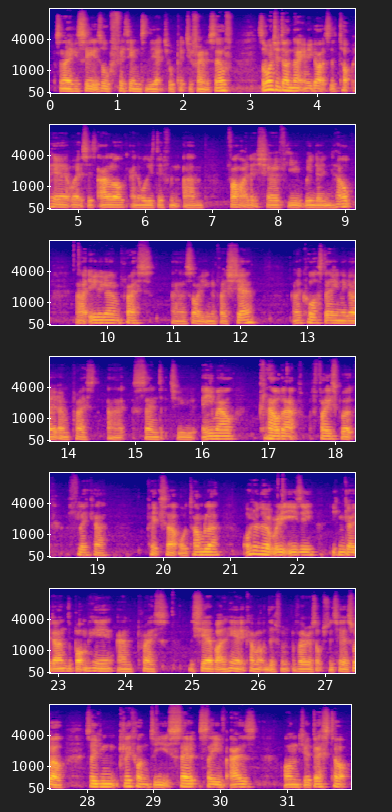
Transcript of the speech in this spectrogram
So now you can see it's all fit into the actual picture frame itself. So once you've done that, and you go up to the top here where it says analog and all these different um, file edit share view window and help, uh, you're going to go and press uh, sorry, you're going to press share, and of course going to go and press uh, send to email, Cloud App, Facebook, Flickr, Pixar or Tumblr, or you do it really easy, you can go down to the bottom here and press the share button here, it comes up with different various options here as well. So you can click on the save as onto your desktop,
